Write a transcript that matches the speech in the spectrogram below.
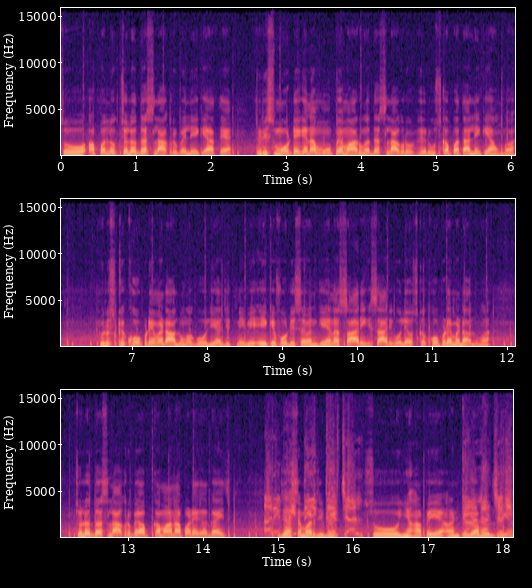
सो अपन लोग चलो दस लाख रुपए लेके आते हैं, फिर इस मोटे के ना मुँह पे मारूँगा, दस लाख रुपए फिर उसका पता लेके आऊँगा। फिर उसके खोपड़े में डालूँगा गोलियाँ, जितनी भी ए के फोर्टी सेवन की है ना, सारी की सारी गोलियाँ उसके खोपड़े में डालूँगा। चलो दस लाख रुपए अब कमाना पड़ेगा गाइज़ जैसे मर्ज़ी भी। सो यहाँ पे ये आंटी क्या बोल रही है?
